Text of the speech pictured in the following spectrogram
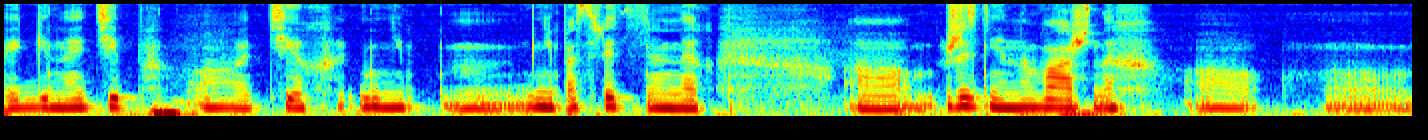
и генотип э, тех непосредственных жизненно важных а, а,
